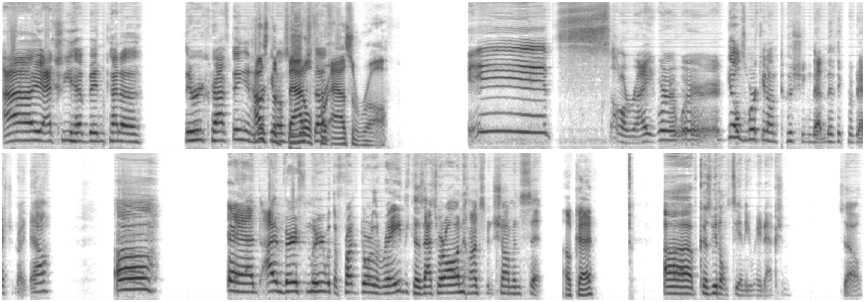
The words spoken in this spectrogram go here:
I actually have been kind of theory crafting and How's working the on some new battle for. Azeroth? It's all right. We're we're guild's working on pushing that mythic progression right now. Uh, and I'm very familiar with the front door of the raid because that's where all enhancement shamans sit. Okay. Uh, because we don't see any raid action, so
